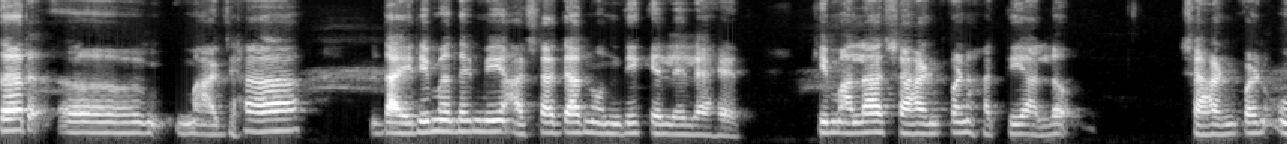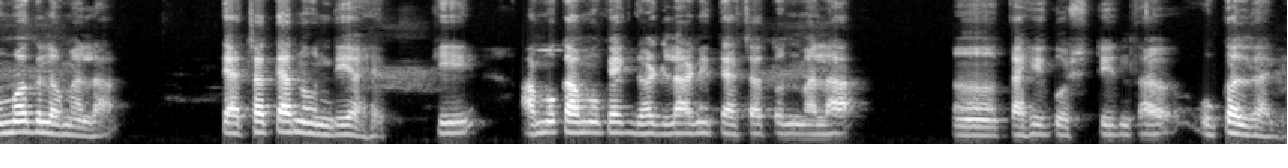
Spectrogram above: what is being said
तर माझ्या डायरीमध्ये मी अशा ज्या नोंदी केलेल्या आहेत की मला शहाणपण हाती आलं शहाणपण उमगलं मला त्याच्या त्या नोंदी आहेत की अमुक अमुक एक घडलं आणि त्याच्यातून मला काही गोष्टींचा उकल झाली.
